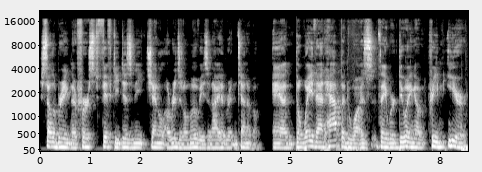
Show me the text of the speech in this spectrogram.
celebrating their first 50 Disney Channel original movies, and I had written 10 of them. And the way that happened was they were doing a premiere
